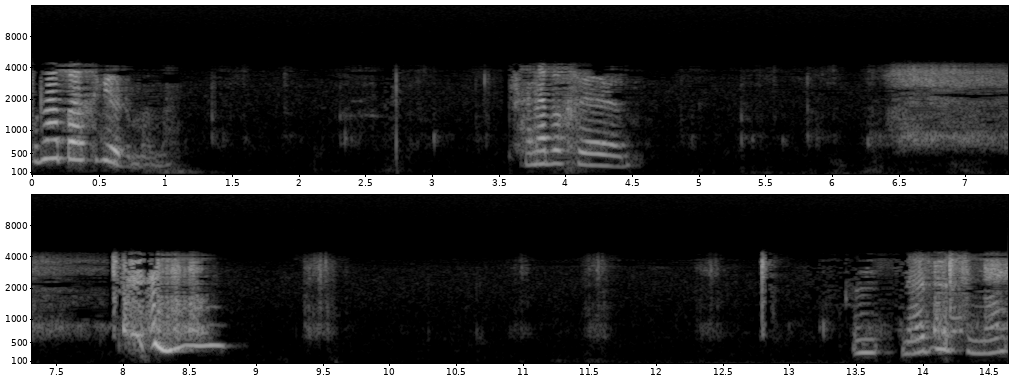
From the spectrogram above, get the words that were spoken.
Buna bakıyorum ama. Sana bakıyorum. Neredesin lan?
